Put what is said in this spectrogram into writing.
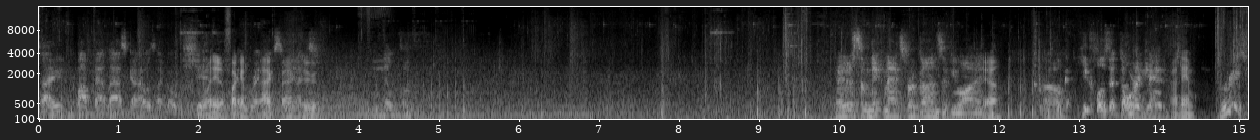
So I popped that last guy. I was like, oh shit. I need a fucking Right next to me, backpack, dude. just Milked him. Hey, there's some knickknacks for guns if you want it. Yeah. Oh, Okay, he closed the door, Oh, man. God damn. Crazy.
